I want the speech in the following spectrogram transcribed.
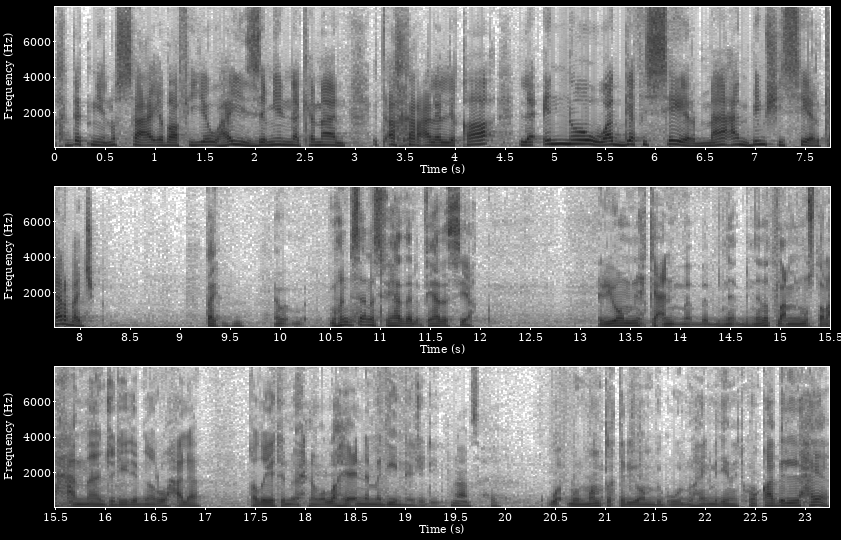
أخذتني نص ساعة إضافية وهي زميلنا كمان تأخر على اللقاء لأنه وقف السير ما عم بيمشي السير. كربج. طيب. مهندس أنس في هذا في هذا السياق اليوم نحكي عن بدنا نطلع من مصطلح عمان جديده بدنا نروح على قضية إنه إحنا والله عندنا مدينة جديدة. نعم صحيح. والمنطق اليوم بيقول إنه هاي المدينة تكون قابلة للحياة.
